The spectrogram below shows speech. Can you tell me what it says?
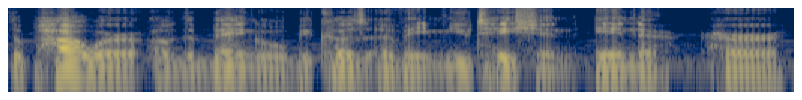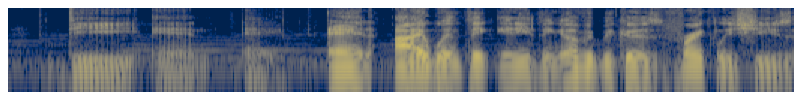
the power of the bangle because of a mutation in her DNA. And I wouldn't think anything of it because, frankly, she's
